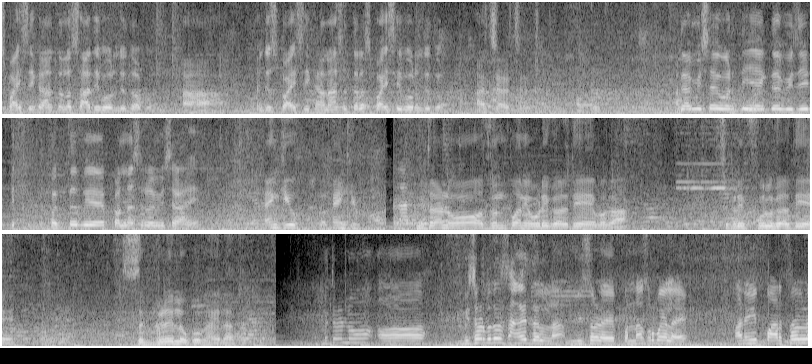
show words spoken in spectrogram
स्पायसी खाणार त्याला साधी भरून देतो आपण. हां हां हां. आणि जो स्पायसी खाणार असेल त्याला स्पायसी भरून देतो. अच्छा अच्छा अच्छा. ओके त्या मिसळवरती एकदा विजिट फक्त पन्नास रुपये मिसळ आहे. थँक्यू थँक्यू मित्रांनो अजून पण एवढी गर्दी आहे बघा. सगळी फुल गर्दी आहे. सगळे लोक खायला येतात मित्रांनो अं, मिसळबद्दल सांगायचं झालं ना मिसळ आहे पन्नास रुपयाला आहे आणि पार्सल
